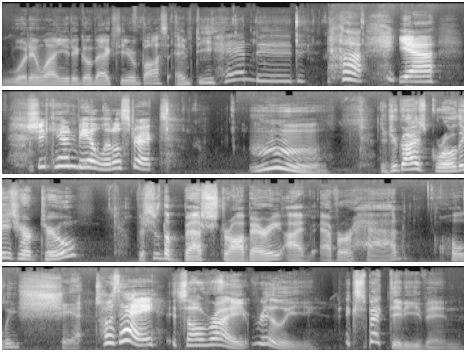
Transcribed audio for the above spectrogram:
Wouldn't want you to go back to your boss empty handed. Ha, yeah, she can be a little strict. Mmm. Did you guys grow these here too? This is the best strawberry I've ever had. Holy shit. Jose, It's all right, really. Expected, even.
